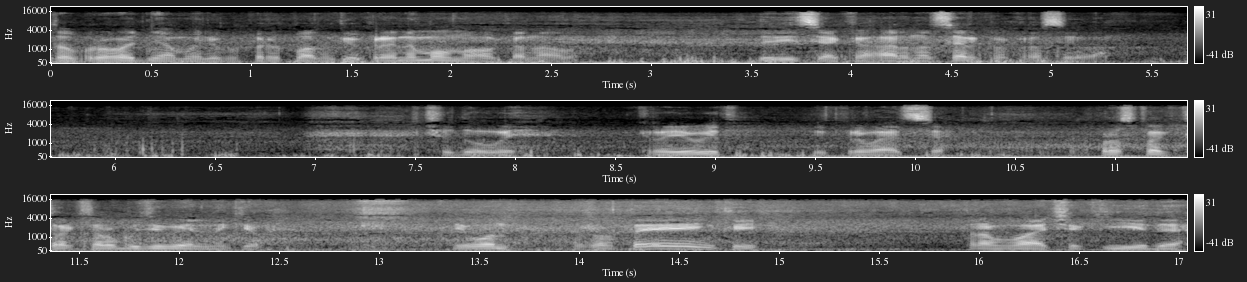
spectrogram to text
Доброго дня, мої любі передплатники україномовного каналу. Дивіться, яка гарна церква красива. Чудовий краєвид відкривається. Проспект тракторобудівельників. І вон жовтенький трамвайчик їде.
